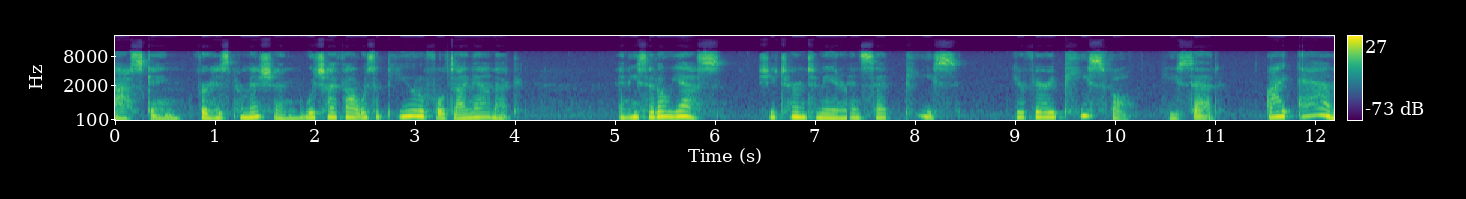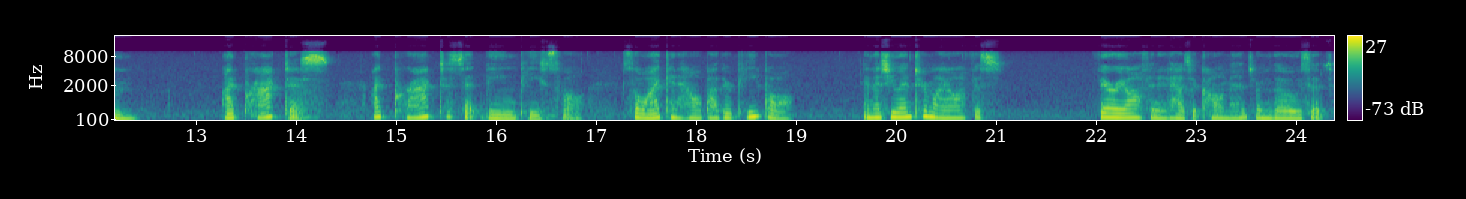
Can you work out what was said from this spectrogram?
Asking for his permission, which I thought was a beautiful dynamic. And he said, Oh, yes. She turned to me and said, Peace. You're very peaceful, he said. I am. I practice. I practice at being peaceful so I can help other people. And as you enter my office, very often it has a comment from those that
